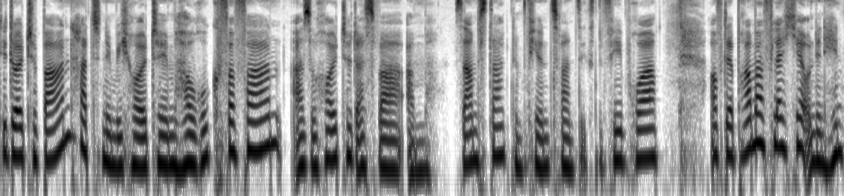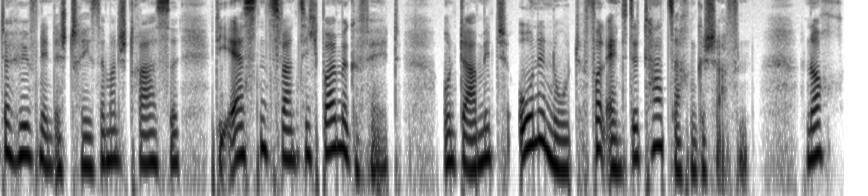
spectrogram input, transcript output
Die Deutsche Bahn hat nämlich heute im Hauruck-Verfahren, also heute, das war am Samstag, dem 24. Februar, auf der Brammerfläche und den Hinterhöfen in der Stresemannstraße die ersten 20 Bäume gefällt und damit ohne Not vollendete Tatsachen geschaffen. Noch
